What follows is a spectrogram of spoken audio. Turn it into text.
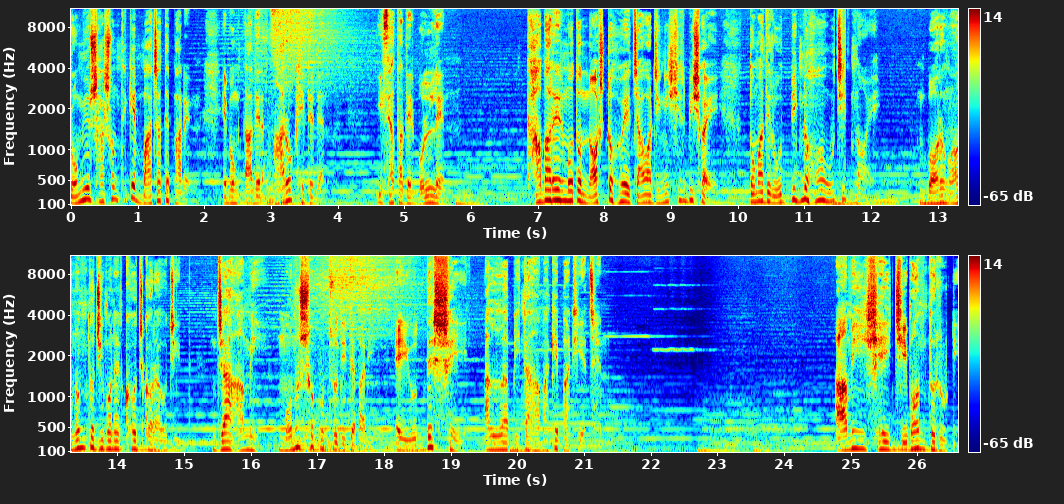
রোমীয় শাসন থেকে বাঁচাতে পারেন এবং তাদের আরও খেতে দেন। ঈসা তাদের বললেন, খাবারের মতো নষ্ট হয়ে যাওয়া জিনিসের বিষয়ে তোমাদের উদ্বিগ্ন হওয়া উচিত নয়, বরং অনন্ত জীবনের খোঁজ করা উচিত, যা আমি, মনুষ্যপুত্র, দিতে পারি। এই উদ্দেশ্যেই আল্লাহ পিতা আমাকে পাঠিয়েছেন। আমি সেই জীবন্ত রুটি,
